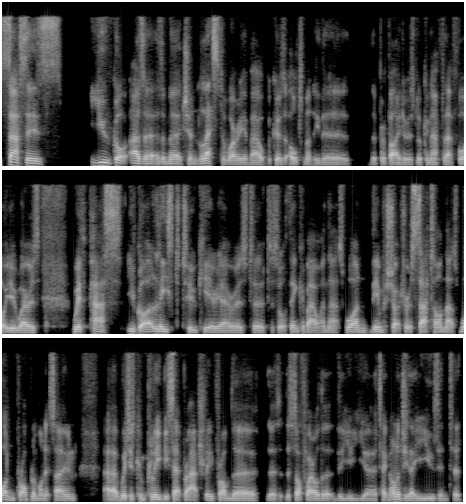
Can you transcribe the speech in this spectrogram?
SaaS is you've got as a as a merchant less to worry about because ultimately the the provider is looking after that for you. Whereas with PaaS, you've got at least two key areas to, to sort of think about, and that's one, the infrastructure it's sat on. That's one problem on its own, uh, which is completely separate actually from the the, the software or the the uh, technology that you're using to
